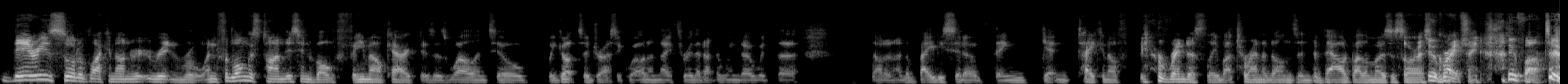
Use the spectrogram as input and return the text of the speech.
there is sort of like an unwritten rule, and for the longest time, this involved female characters as well until we got to Jurassic World, and they threw that out the window with the. I don't know the babysitter thing getting taken off horrendously by pteranodons and devoured by the mosasaurus. Too Great scene Too far. too.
